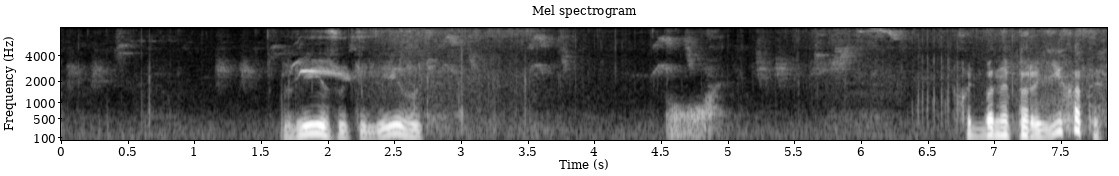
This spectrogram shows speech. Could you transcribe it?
Лізуть і лізуть. О. Хоч би не переїхати.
